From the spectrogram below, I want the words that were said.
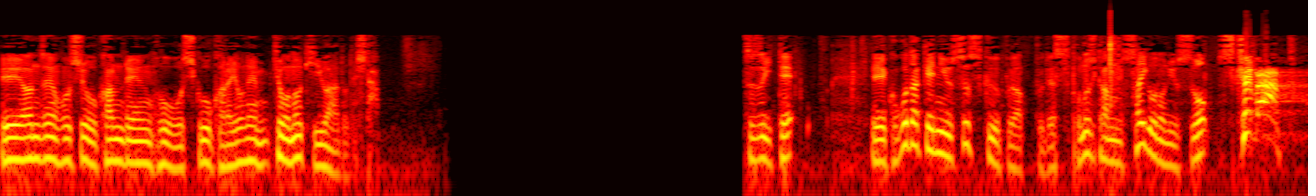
えー、安全保障関連法施行から4年、今日のキーワードでした。続いて、えー、ここだけニューススクープアップです。この時間最後のニュースをスクープアップ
